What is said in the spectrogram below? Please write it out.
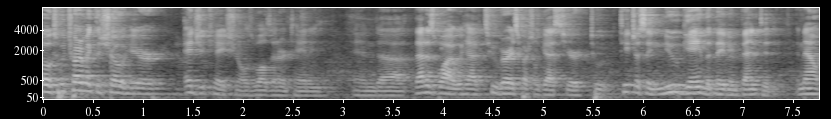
folks, we try to make the show here educational as well as entertaining. And uh, that is why we have two very special guests here to teach us a new game that they've invented. And now,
